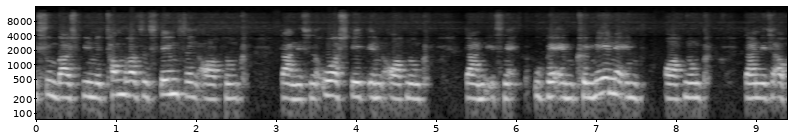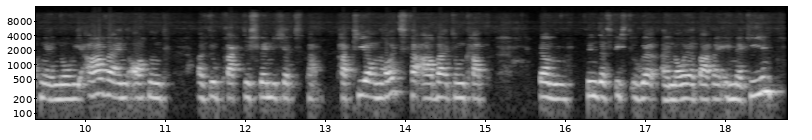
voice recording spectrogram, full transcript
ist zum Beispiel eine Tomra Systems in Ordnung, dann ist eine Ohrstedt in Ordnung, dann ist eine UPM Kymene in Ordnung, dann ist auch eine Noviara in Ordnung. Also praktisch, wenn ich jetzt Papier- und Holzverarbeitung habe, dann sind das wichtige erneuerbare Energien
